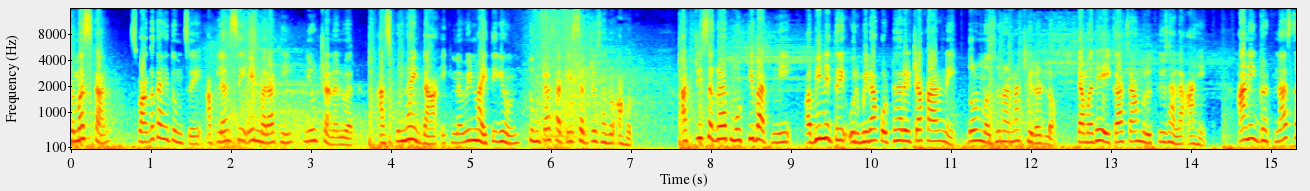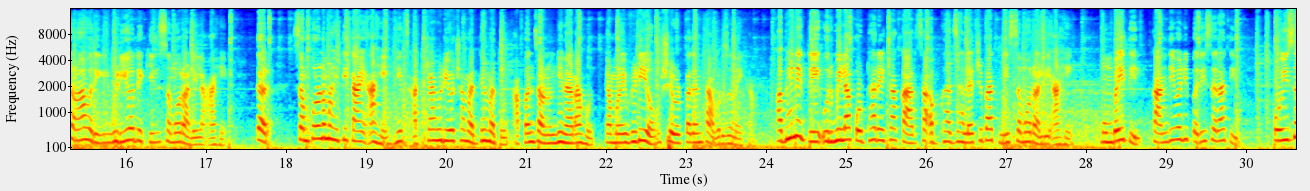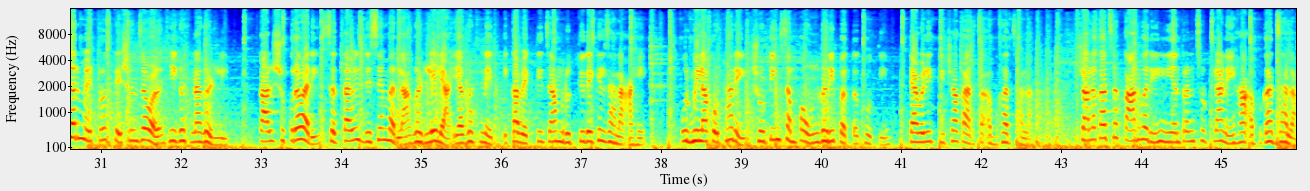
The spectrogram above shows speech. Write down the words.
नमस्कार स्वागत आहे तुमचे आपल्या सी एम मराठी न्यूज चॅनलवर. आज पुन्हा एकदा एक नवीन माहिती घेऊन तुमच्यासाठी सज्ज झालो आहोत. आजची सगळ्यात मोठी बातमी अभिनेत्री उर्मिला कोठारेच्या कारणे दोन मजुरांना चिरडलं. त्यामध्ये एकाचा मृत्यू झाला आहे आणि घटनास्थळावरील व्हिडिओ देखील समोर आलेला आहे. तर संपूर्ण माहिती काय आहे हेच आजच्या व्हिडिओच्या माध्यमातून आपण जाणून घेणार आहोत. त्यामुळे व्हिडिओ शेवटपर्यंत आवर्जून ऐका. अभिनेत्री उर्मिला कोठारेच्या कारचा अपघात झाल्याची बातमी समोर आली आहे. मुंबईतील कांदिवली परिसरातील पोईसर मेट्रो स्टेशनजवळ ही घटना घडली. काल शुक्रवारी सत्तावीस डिसेंबरला घडलेल्या या घटनेत एका व्यक्तीचा मृत्यू देखील झाला आहे. उर्मिला कोठारे शूटिंग संपवून घरी परतत होती. त्यावेळी तिच्या कारचा अपघात झाला. चालकाचं कारवरील नियंत्रण सुटल्याने हा अपघात झाला.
